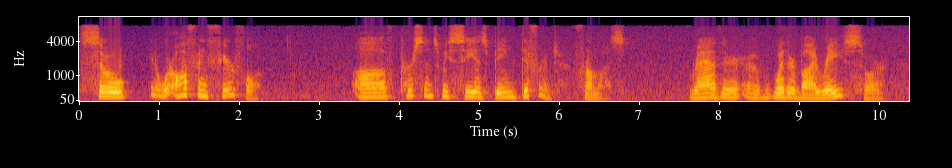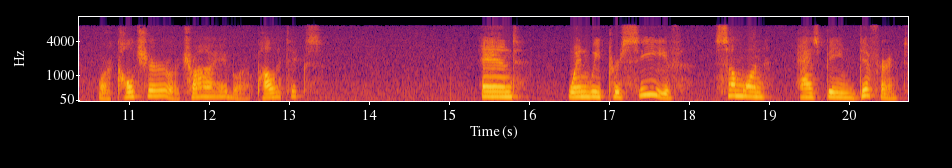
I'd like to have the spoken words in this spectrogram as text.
So, you know, we're often fearful of persons we see as being different from us, rather, uh, whether by race or, or culture or tribe or politics. And when we perceive someone as being different,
